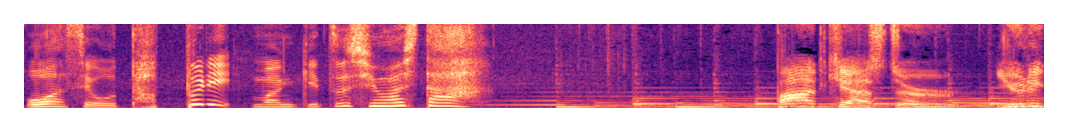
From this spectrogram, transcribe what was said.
尾鷲をたっぷり満喫しました。パッーユール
